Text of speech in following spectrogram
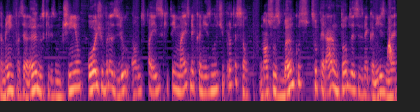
também fazia anos que eles não tinham. Hoje o Brasil é um dos países que tem mais mecanismos de proteção. Nossos bancos superaram todos esses mecanismos, né?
